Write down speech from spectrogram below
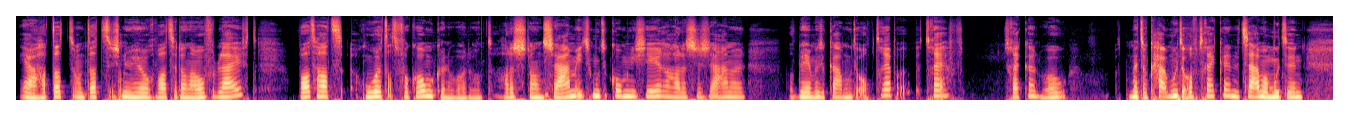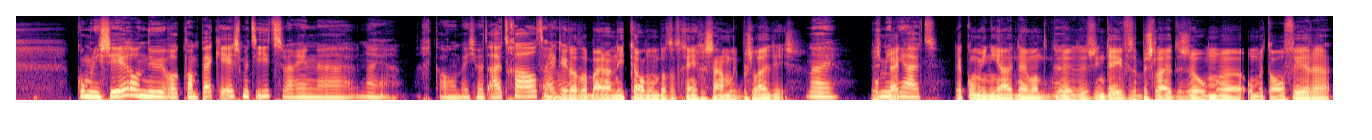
ja, had dat, want dat is nu heel erg wat er dan overblijft. Wat had, hoe had dat voorkomen kunnen worden? Want hadden ze dan samen iets moeten communiceren? Hadden ze samen wat meer met elkaar moeten optrekken? Tref, trekken? Wow. Met elkaar moeten optrekken? En het samen moeten communiceren? Want nu kwam Peck eerst met iets waarin, eh, nou ja, eigenlijk al een beetje wat uitgehaald. Ja, ik denk dat dat bijna niet kan, omdat het geen gezamenlijk besluit is. Nee, Dus kom je PEC, niet uit. daar kom je niet uit, nee. Want Nee. dus in Deventer besluiten ze om, eh, om het te halveren.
